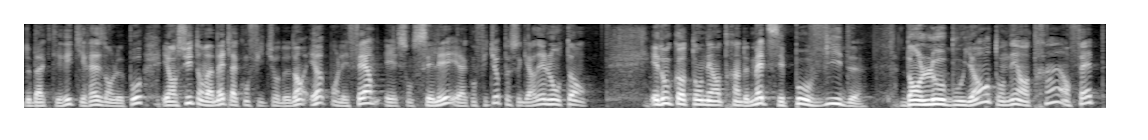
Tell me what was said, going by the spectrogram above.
de bactéries qui restent dans le pot. Et ensuite on va mettre la confiture dedans et hop, on les ferme et elles sont scellées et la confiture peut se garder longtemps. Et donc quand on est en train de mettre ces pots vides dans l'eau bouillante, on est en train, en fait,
